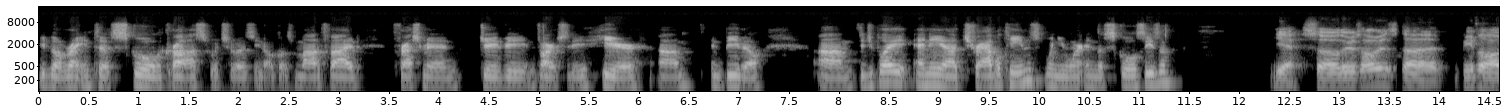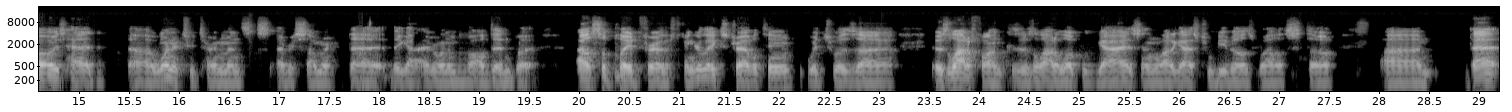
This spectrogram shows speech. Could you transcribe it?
you'd go right into school lacrosse, which was you know goes modified freshman, JV, and varsity here um, in Beeville. Um, did you play any uh, travel teams when you weren't in the school season? Yeah, so there's always uh, Beeville always had uh, one or two tournaments every summer that they got everyone involved in, but I also played for the Finger Lakes travel team, which was uh, it was a lot of fun because there was a lot of local guys and a lot of guys from Beeville as well. So um, that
